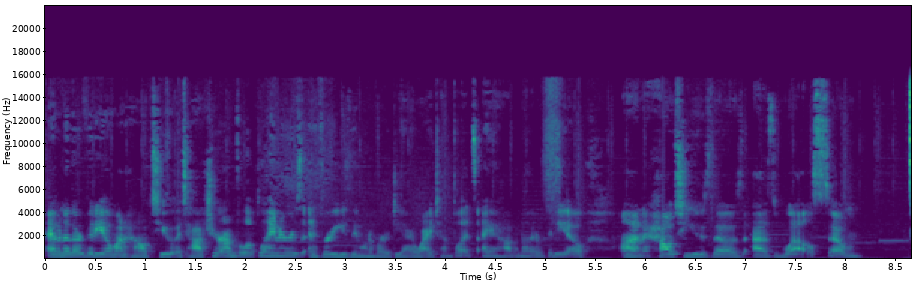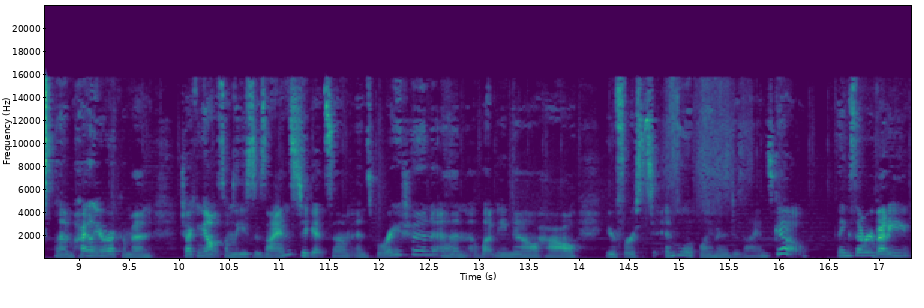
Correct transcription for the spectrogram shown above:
I have another video on how to attach your envelope liners and if you're using one of our DIY templates, I have another video on how to use those as well. So I um, highly recommend checking out some of these designs to get some inspiration and let me know how your first envelope liner designs go. Thanks everybody.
